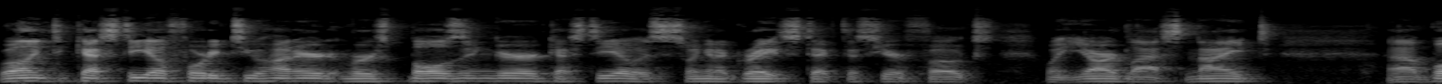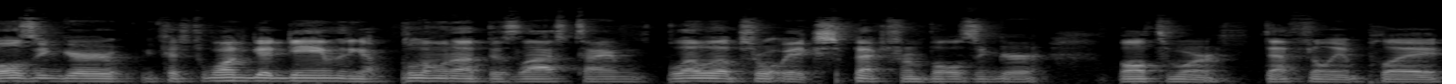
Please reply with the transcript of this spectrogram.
Wellington Castillo 4200 versus Bolsinger. Castillo is swinging a great stick this year, folks. Went yard last night. Uh, Bolsinger he pitched one good game, then he got blown up his last time. Blow ups are what we expect from Bolsinger. Baltimore definitely in play.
